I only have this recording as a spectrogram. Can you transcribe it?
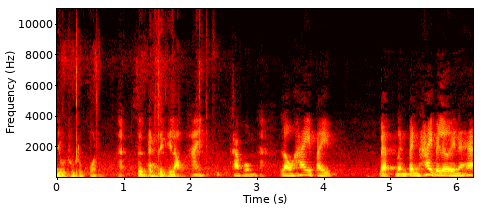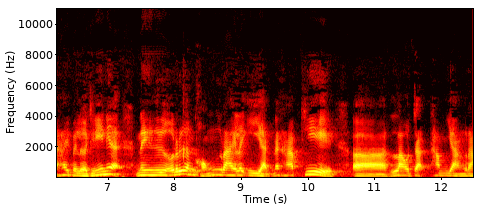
อยู่ทุกๆคนฮะซึ่งเป็นสิ่งที่เราให้ครับผมฮะเราให้ไป แบบเหมือนเป็นให้ไปเลยนะฮะให้ไปเลยทีนี้เนี่ยในเรื่องของรายละเอียดนะครับที่เราจะทำอย่างไร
